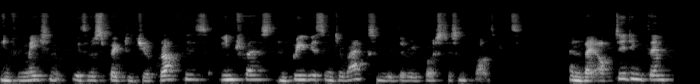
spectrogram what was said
information with respect to geographies, interests, and previous interaction with the reforestation projects. And by updating them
